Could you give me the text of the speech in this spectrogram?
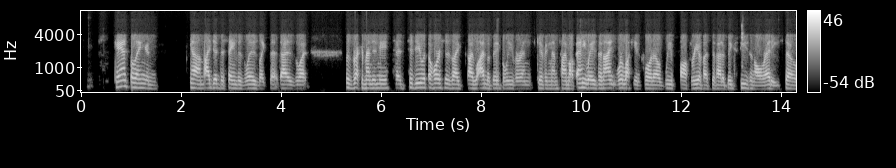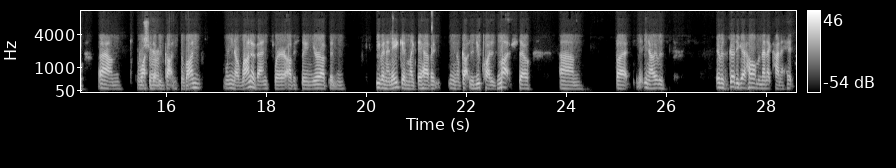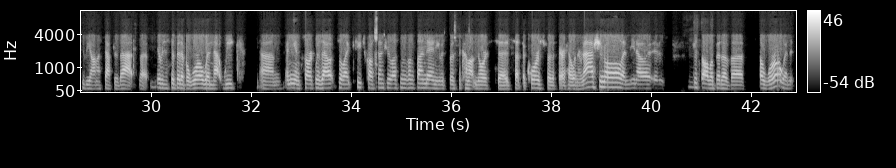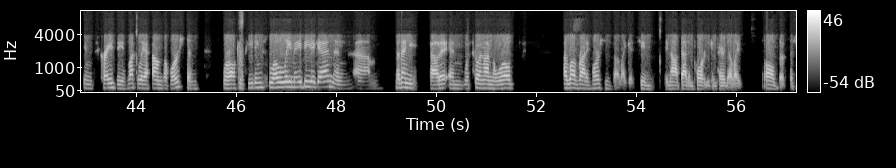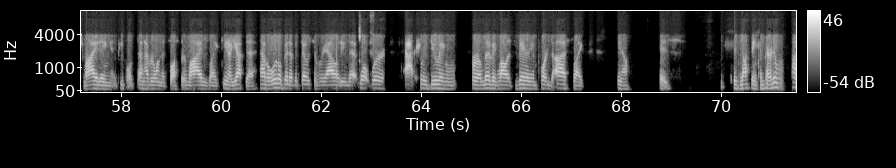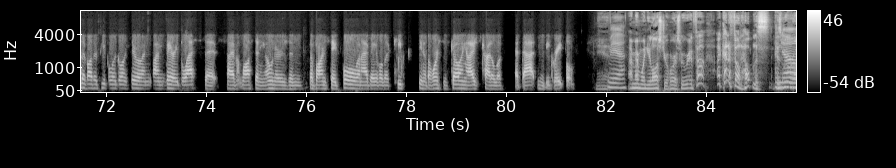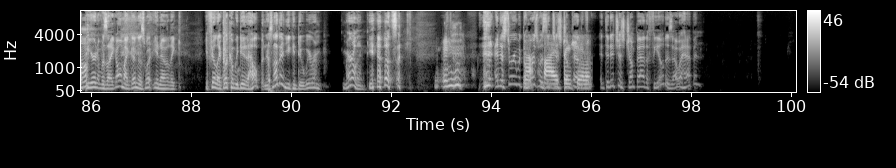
canceling. And um, I did the same as Liz. Like that, that is what was recommended me to, to do with the horses. I, I, I'm a big believer in giving them time off anyways. And I, we're lucky in Florida. We've, all three of us have had a big season already. So, um, lucky sure. that we've gotten to run you know run events where obviously in Europe and even in Aiken like they haven't you know gotten to do quite as much. So, um, but you know it was it was good to get home and then it kind of hit to be honest after that. But it was just a bit of a whirlwind that week. Um, and Ian Stark was out to like teach cross country lessons on Sunday, and he was supposed to come up north to set the course for the Fair Hill International. And you know, it, it was hmm. just all a bit of a, a whirlwind. It seems crazy. Luckily, I found the horse, and we're all competing slowly maybe again and um, but then you about it and what's going on in the world. I love riding horses but like it seems not that important compared to like all the, this rioting and people and everyone that's lost their lives. Like you know you have to have a little bit of a dose of reality that what we're actually doing for a living while it's very important to us like you know is is nothing compared to what a lot of other people are going through. And i'm very blessed that I haven't lost any owners and the barn stayed full and I've been able to keep, you know, the horses going. And I just try to look at that and be grateful. Yeah. Yeah. I remember when you lost your horse, we were, it felt, I kind of felt helpless because we were up here and it was like, oh my goodness, what, you know, like you feel like, what can we do to help? And there's nothing you can do. We were in Maryland, you know, it's like, and the story with the yeah, horse was it just jumped out of, it. did it just jump out of the field? Is that what happened?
